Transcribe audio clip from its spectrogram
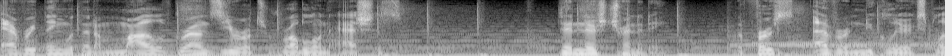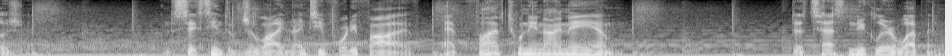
everything within a mile of ground zero to rubble and ashes. Then there's Trinity, the first ever nuclear explosion. On the 16th of July 1945 at 5:29 a.m., the test nuclear weapon,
